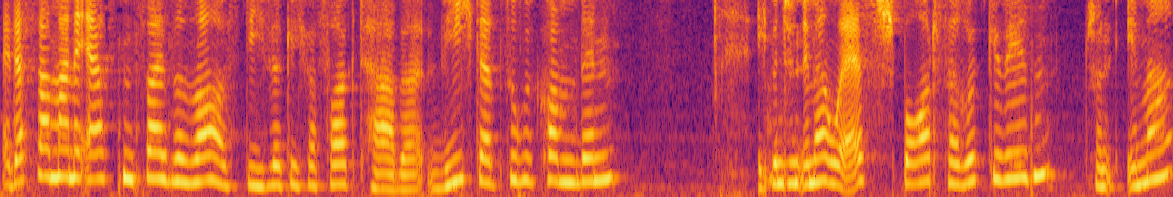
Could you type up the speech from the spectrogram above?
Äh, Das waren meine ersten zwei Saisons, die ich wirklich verfolgt habe. Wie ich dazu gekommen bin, ich bin schon immer US-Sport verrückt gewesen, schon immer.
